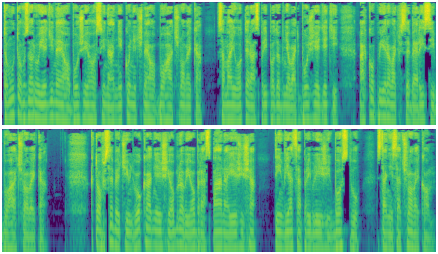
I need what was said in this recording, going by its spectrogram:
Tomuto vzoru jediného Božieho syna, nekonečného Boha človeka, sa majú odteraz pripodobňovať Božie deti a kopírovať v sebe rysy Boha človeka. Kto v sebe čím dôkladnejšie obnoví obraz pána Ježiša, tým viac sa priblíži k božstvu, stane sa človekom,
